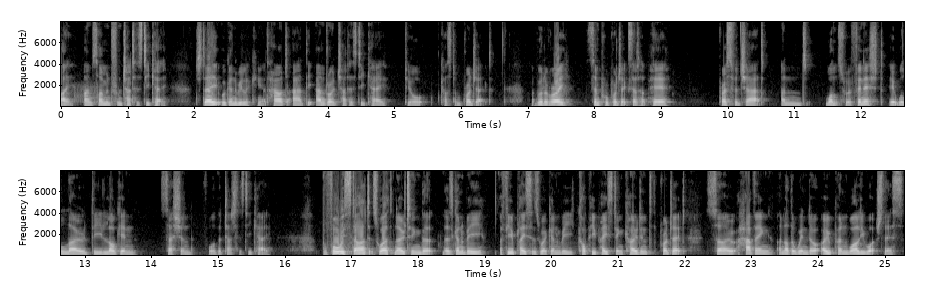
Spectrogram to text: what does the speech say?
Hi, I'm Simon from Chat SDK. Today we're going to be looking at how to add the Android Chat SDK to your custom project. I've got a very simple project set up here. Press for chat and once we're finished it will load the login session for the Chat SDK. Before we start it's worth noting that there's going to be a few places we're going to be copy pasting code into the project so having another window open while you watch this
